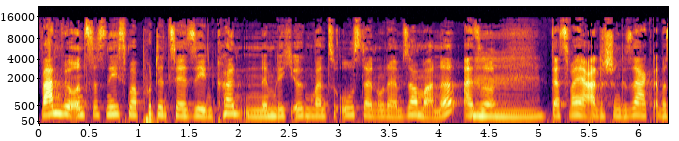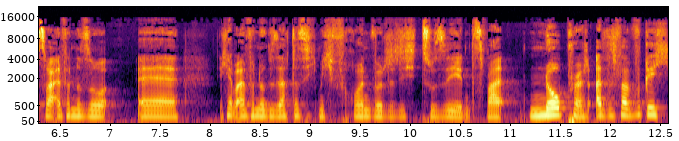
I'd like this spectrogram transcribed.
wann wir uns das nächste Mal potenziell sehen könnten, nämlich irgendwann zu Ostern oder im Sommer, ne? Also, das war ja alles schon gesagt, aber es war einfach nur so, äh, ich habe einfach nur gesagt, dass ich mich freuen würde, dich zu sehen. Es war no pressure. Also es war wirklich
